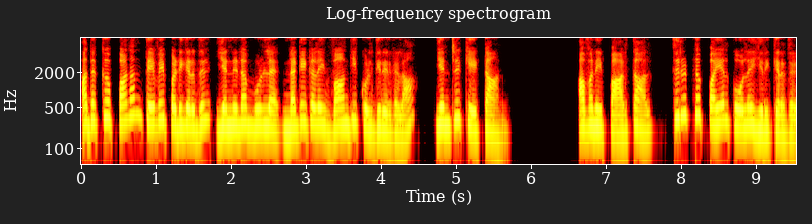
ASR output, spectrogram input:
அதற்கு பணம் தேவைப்படுகிறது. என்னிடம் உள்ள நகைகளை வாங்கிக் கொள்கிறீர்களா? என்று கேட்டான். அவனை பார்த்தால் திருட்டுப் பயல் போல இருக்கிறது.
